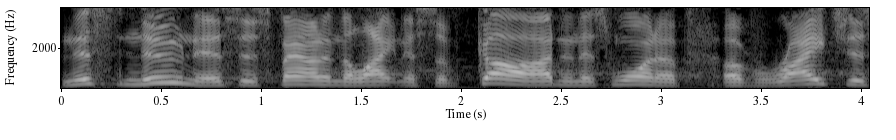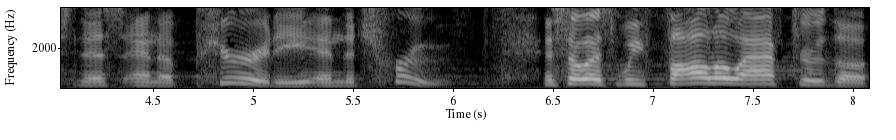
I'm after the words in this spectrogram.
And this newness is found in the likeness of God, and it's one of, of righteousness and of purity and the truth. And so, as we follow after the,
